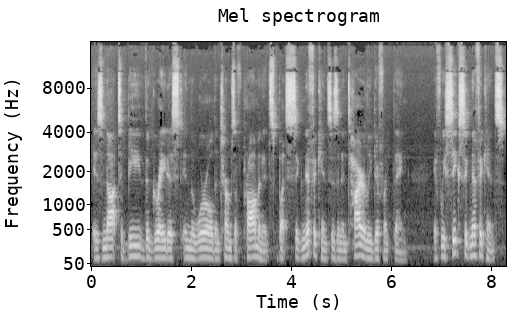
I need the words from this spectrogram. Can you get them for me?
is not to be the greatest in the world in terms of prominence, but significance is an entirely different thing. If we seek significance,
